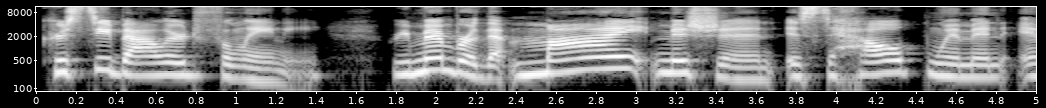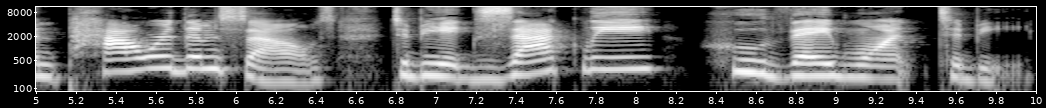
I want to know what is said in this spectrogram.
Christy Ballard Falani. Remember that my mission is to help women empower themselves to be exactly who they want to be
